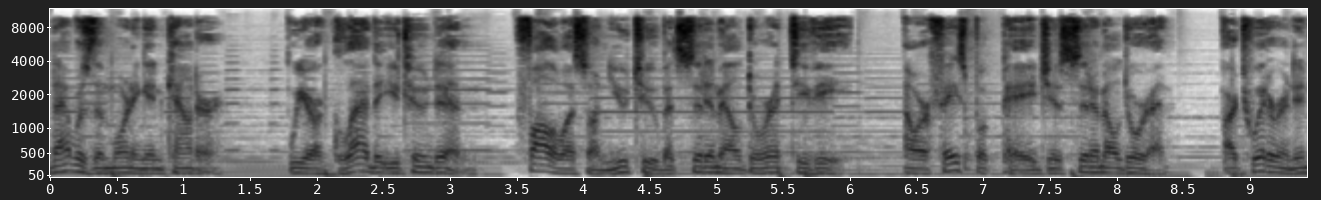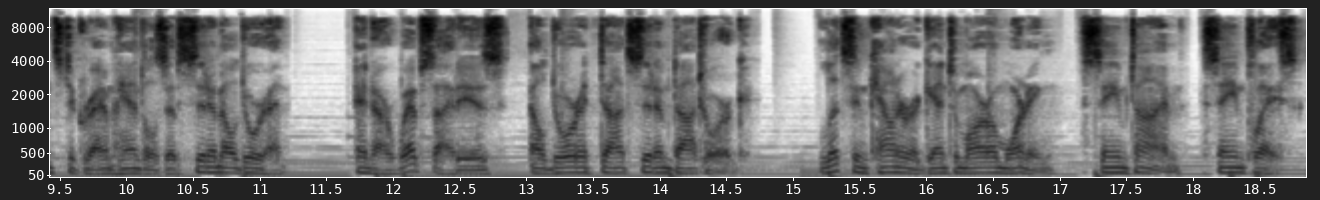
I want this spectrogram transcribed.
That was the morning encounter. We are glad that you tuned in. Follow us on YouTube at CITAM Eldoret TV. Our Facebook page is CITAM Eldoret. Our Twitter and Instagram handles at CITAM Eldoret. And our website is eldoret.citam.org. Let's encounter again tomorrow morning, same time, same place.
